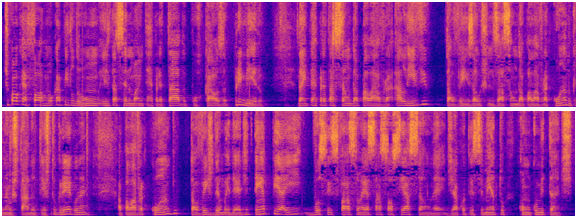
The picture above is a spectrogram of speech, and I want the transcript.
De qualquer forma, o capítulo 1 está sendo mal interpretado por causa, primeiro, da interpretação da palavra alívio, talvez a utilização da palavra quando, que não está no texto grego, né? A palavra quando talvez dê uma ideia de tempo e aí vocês façam essa associação, né, de acontecimento concomitante.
